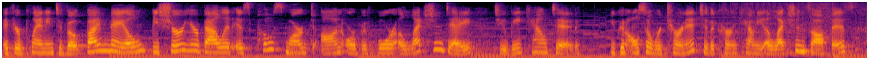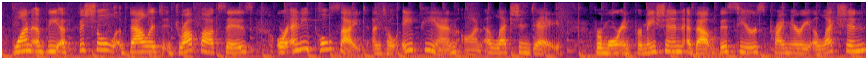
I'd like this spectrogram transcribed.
If you're planning to vote by mail, be sure your ballot is postmarked on or before Election Day to be counted. You can also return it to the Kern County Elections Office, one of the official ballot drop boxes, or any poll site until 8 p.m. on Election Day. For more information about this year's primary election,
